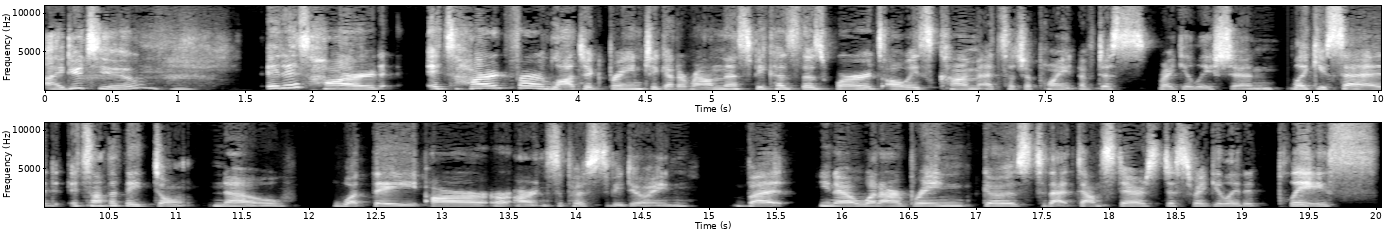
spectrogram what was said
I do too. It is hard. It's hard for our logic brain to get around this because those words always come at such a point of dysregulation. Like you said, it's not that they don't know what they are or aren't supposed to be doing. But, you know, when our brain goes to that downstairs dysregulated place,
